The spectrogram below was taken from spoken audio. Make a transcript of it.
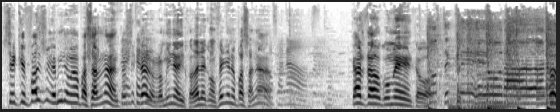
sé que es falso y a mí no me va a pasar nada. Entonces, claro. Romina dijo, dale con fe que no pasa No nada. pasa nada. no. Carta documento. No te creo nada, No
